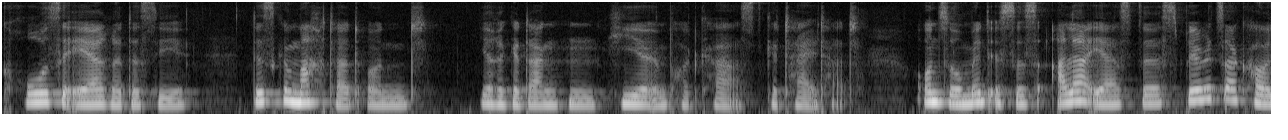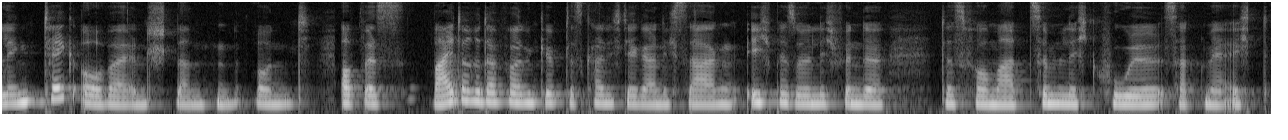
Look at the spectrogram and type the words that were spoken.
große Ehre, dass sie das gemacht hat und ihre Gedanken hier im Podcast geteilt hat. Und somit ist das allererste Spirits Are Calling Takeover entstanden. Und ob es weitere davon gibt, das kann ich dir gar nicht sagen. Ich persönlich finde das Format ziemlich cool. Es hat mir echt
